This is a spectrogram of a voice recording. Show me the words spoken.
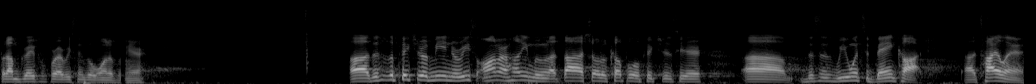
but I'm grateful for every single one of them here. Uh, this is a picture of me and Nerice on our honeymoon. I thought I showed a couple of pictures here. Um, this is we went to Bangkok, uh, Thailand,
